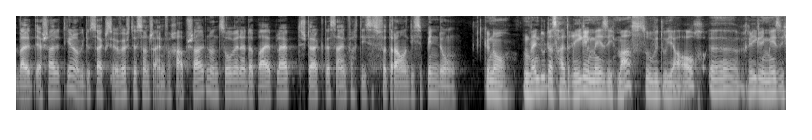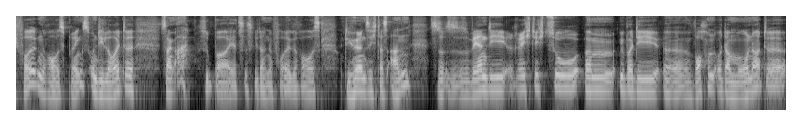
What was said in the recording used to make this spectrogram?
weil er schaltet, genau wie du sagst, er würde es sonst einfach abschalten und so, wenn er dabei bleibt, stärkt das einfach dieses Vertrauen, diese Bindung. Genau. Und wenn du das halt regelmäßig machst, so wie du ja auch äh, regelmäßig Folgen rausbringst und die Leute sagen, ah, super, jetzt ist wieder eine Folge raus und die hören sich das an, so, so werden die richtig zu ähm, über die äh, Wochen oder Monate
